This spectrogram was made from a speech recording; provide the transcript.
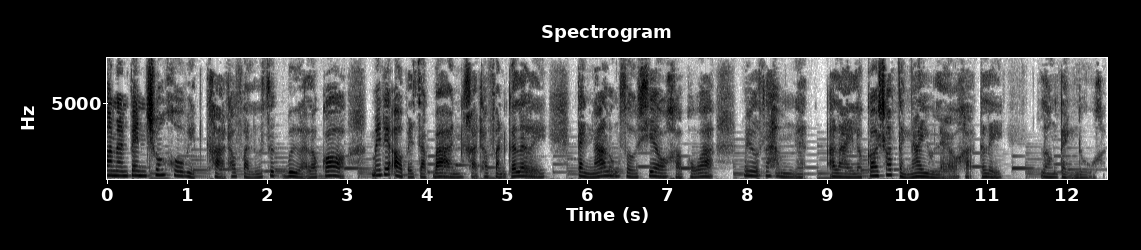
ตอนนั้นเป็นช่วงโควิดค่ะทอฝันรู้สึกเบื่อ แล้วก็ไม่ได้ออกไปจากบ้านค่ะทอฝันก็เลย แต่งหน้าลงโซเชียลค่ะ เพราะว่าไม่รู้จะทำงานอะไรแล้วก็ชอบแต่งหน้าอยู่แล้วค่ะ ก็เลยลองแต่งดูค่ะ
